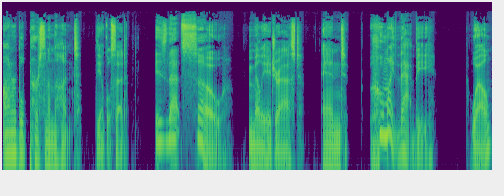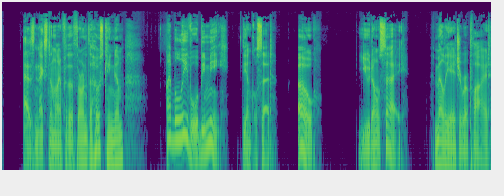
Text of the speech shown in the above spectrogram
honorable person on the hunt the uncle said. Is that so? Meleager asked. And who might that be? Well, as next in line for the throne of the host kingdom, I believe it will be me, the uncle said. Oh, you don't say. Meleager replied,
